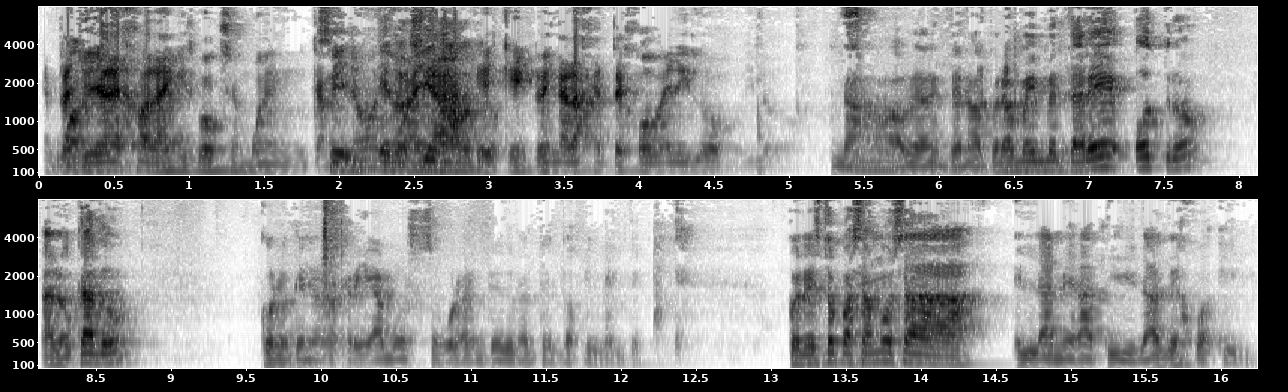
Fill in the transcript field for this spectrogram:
En plan, yo ya he dejado la Xbox en buen camino que y ahora ya que, que venga la gente joven y lo... y lo- No, obviamente no, pero me inventaré otro alocado con el que nos reíamos seguramente durante el 2020. Con esto pasamos a la negatividad de Joaquín.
